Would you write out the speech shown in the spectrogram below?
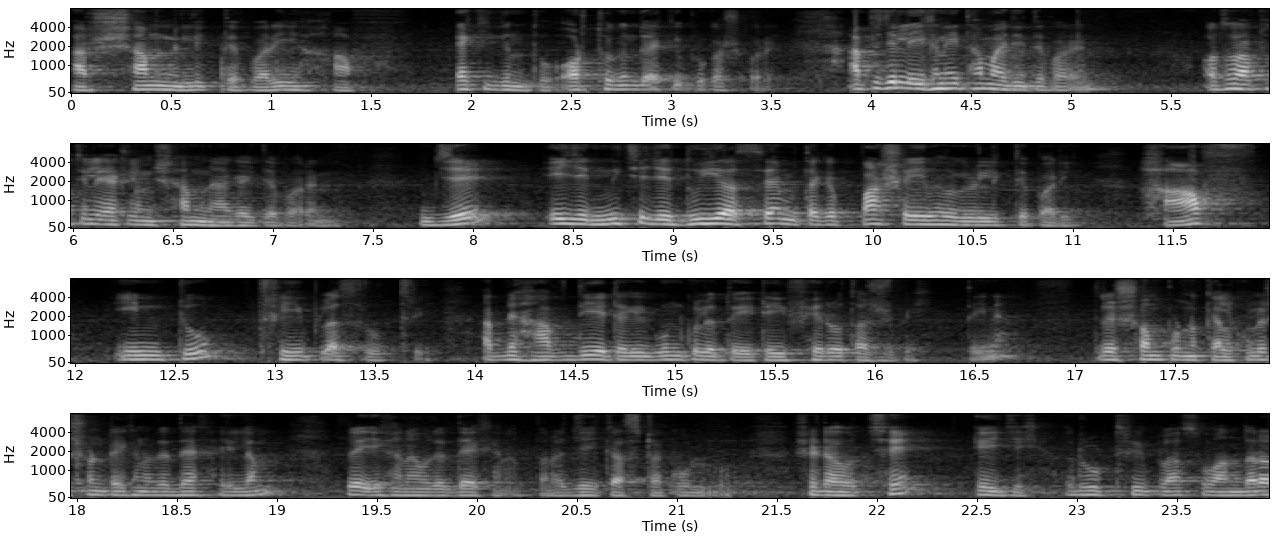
আর সামনে লিখতে পারি হাফ একই কিন্তু, অর্থ কিন্তু একই প্রকাশ করে। আপনি চাইলে এখানেই থামাই দিতে পারেন, অথবা আপনি চাইলে এক লাইন সামনে আগাইতে পারেন। যে এই যে নিচে যে দুই আছে, আমি তাকে পাশে এইভাবে করে লিখতে পারি। Half into three plus root three. আপনি হাফ দিয়ে এটাকে গুণ করলে তো এটাই ফেরত আসবে, তাই না? তাহলে সম্পূর্ণ ক্যালকুলেশনটা এখানে দেখাইলাম তাহলে এখানে আমাদের দেখেন আপনারা যেই কাজটা করল, সেটা হচ্ছে এই যে রুট থ্রি প্লাস ওয়ান দ্বারা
